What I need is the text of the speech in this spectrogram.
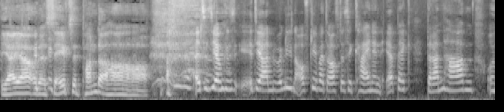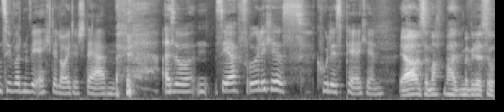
Ja, ja, oder save the panda, hahaha. Also sie haben, die haben wirklich einen Aufkleber drauf, dass sie keinen Airbag dran haben und sie würden wie echte Leute sterben. Also ein sehr fröhliches, cooles Pärchen. Ja, und so macht man halt immer wieder so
